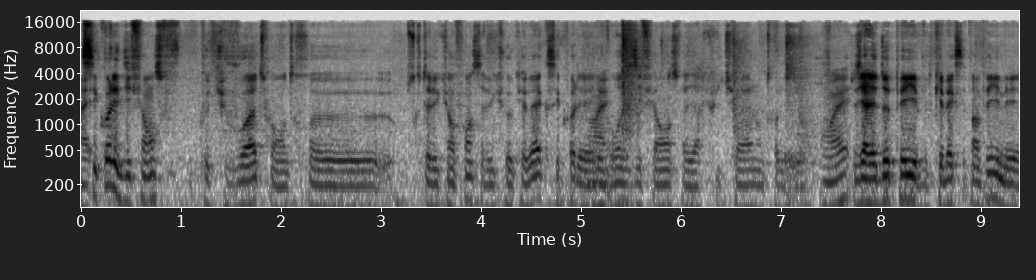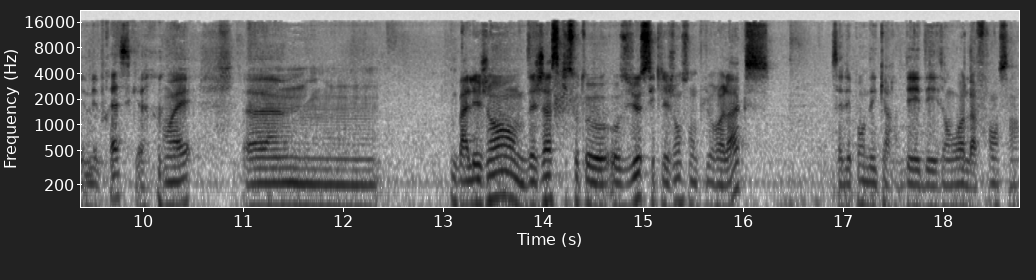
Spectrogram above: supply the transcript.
c'est quoi les différences que tu vois toi entre parce que tu as vécu en France, tu as vécu au Québec, c'est quoi les, grosses différences on va dire culturelles entre les ouais. je veux dire les deux pays, le Québec c'est pas un pays mais, mais presque. Ouais. bah, Les gens, déjà, ce qui saute aux, yeux, c'est que les gens sont plus relax. Ça dépend des, des, des endroits de la France. Hein.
